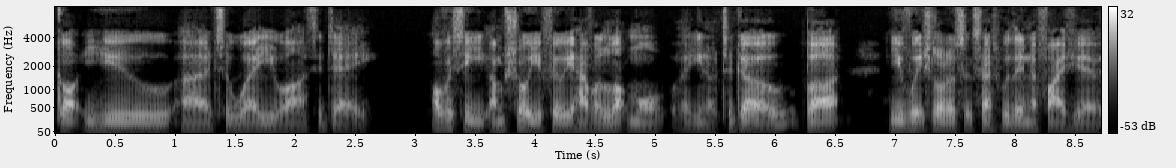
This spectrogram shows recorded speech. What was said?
got you uh, to where you are today? Obviously, I'm sure you feel you have a lot more, uh, you know, to go, but you've reached a lot of success within a five year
